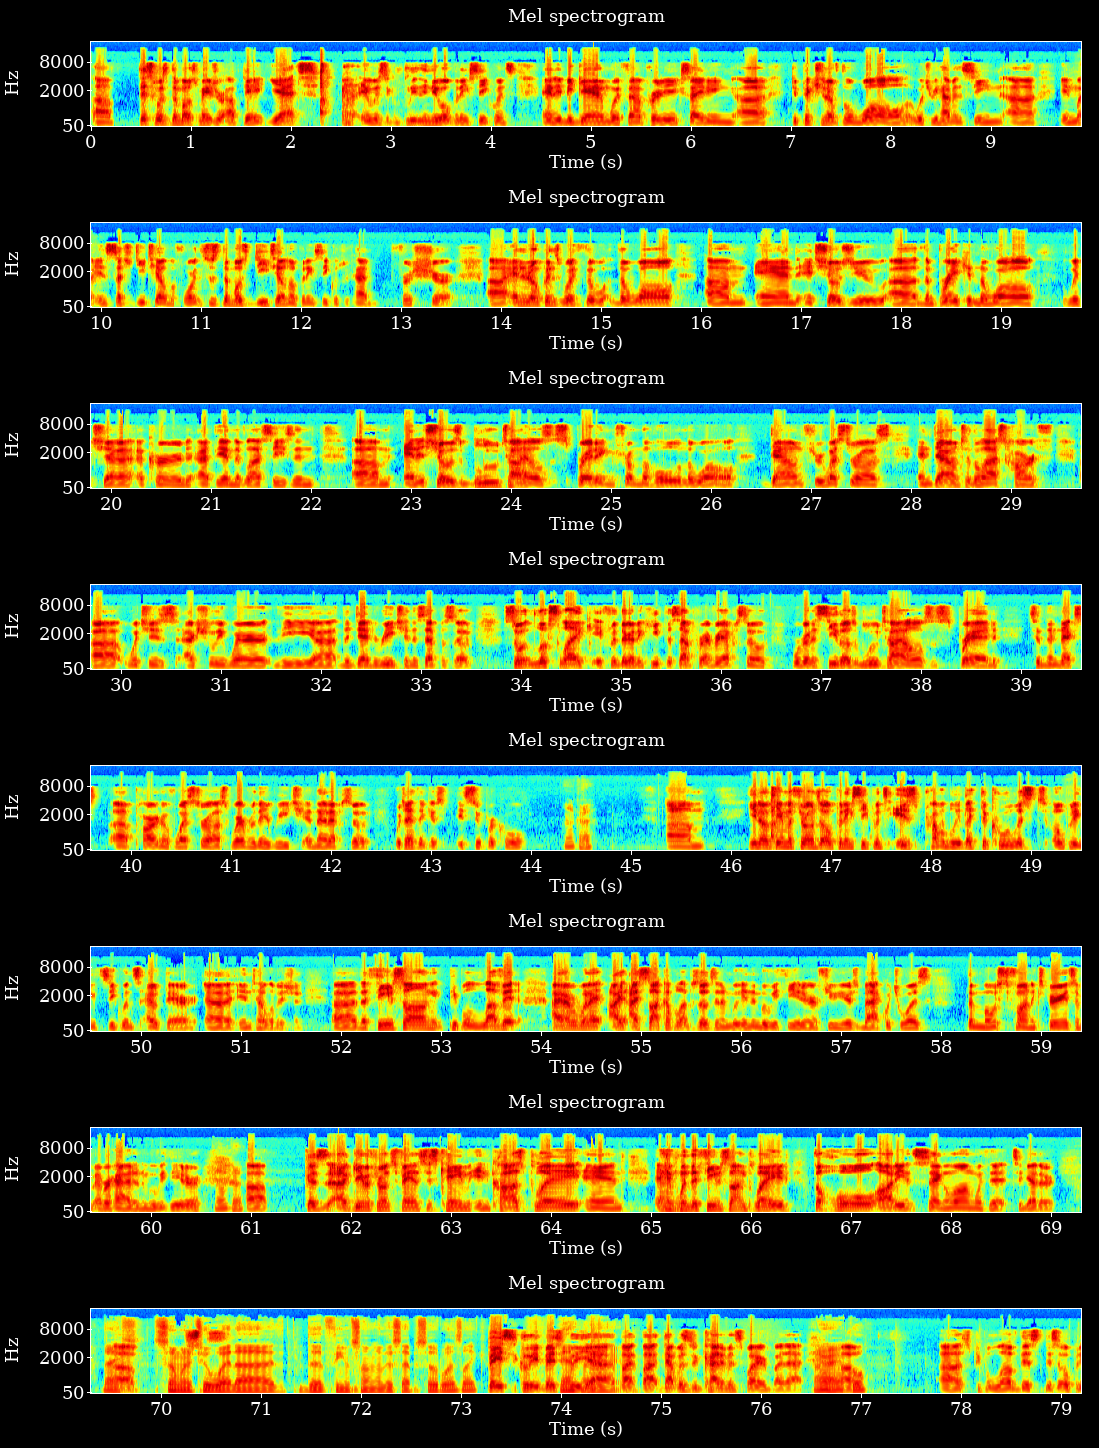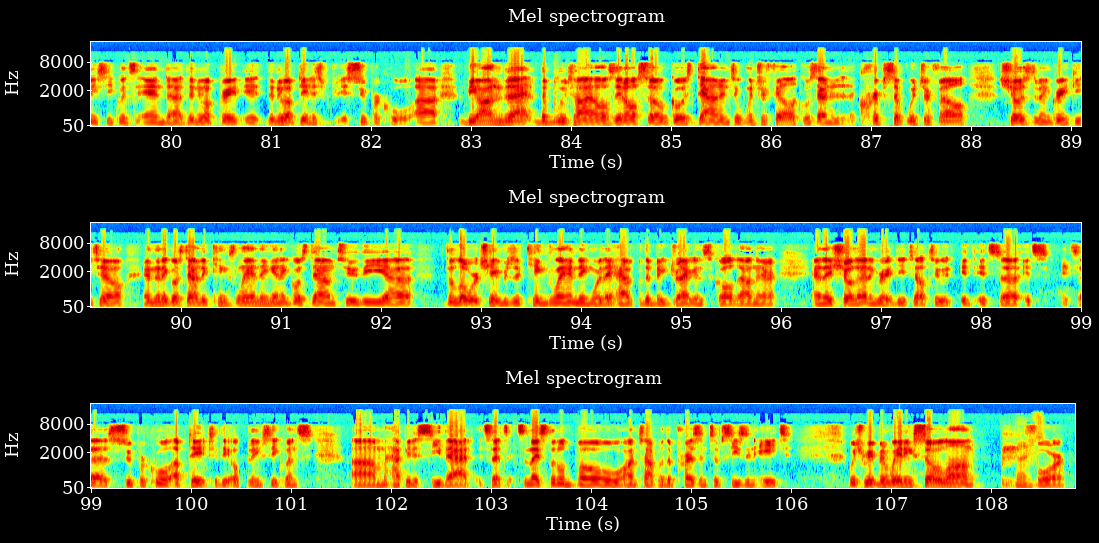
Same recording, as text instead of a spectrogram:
Um, this was the most major update yet. It was a completely new opening sequence, and it began with a pretty exciting uh, depiction of the wall, which we haven't seen uh, in in such detail before. This is the most detailed opening sequence we've had for sure, uh, and it opens with the the wall um, and it shows you uh, the break in the wall which uh, occurred at the end of last season um, and it shows blue tiles spreading from the hole in the wall down through Westeros and down to the last hearth uh, which is actually where the uh, the dead reach in this episode so it looks like if they're going to keep this up for every episode we're going to see those blue tiles spread to the next uh, part of Westeros wherever they reach in that episode, which I think is is super cool. Okay. Um, you know, Game of Thrones opening sequence is probably like the coolest opening sequence out there uh, in television. Uh, the theme song, people love it. I remember when I, I, I saw a couple episodes in, a, in the movie theater a few years back, which was the most fun experience I've ever had in a movie theater. Okay. Because uh, Game of Thrones fans just came in cosplay, and and when the theme song played, the whole audience sang along with it together. Nice. uh, Similar to what uh, the theme song of this episode was like. Basically, basically, Yeah, yeah. but that was kind of inspired by that. All right. Um, cool. Uh, so people love this this opening sequence, and uh, the new upgrade, it, the new update is, is super cool. Uh, beyond that, the blue tiles, it also goes down into Winterfell. It goes down into the crypts of Winterfell, shows them in great detail, and then it goes down to King's Landing, and it goes down to the uh, the lower chambers of King's Landing, where they have the big dragon skull down there, and they show that in great detail too. It, it, it's a it's it's a super cool update to the opening sequence. Um, happy to see that. It's a, it's a nice little bow on top of the present of season eight which we've been waiting so long Nice. for.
